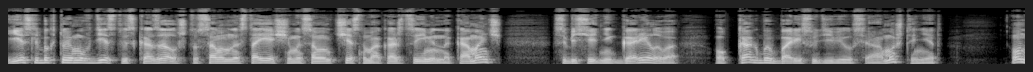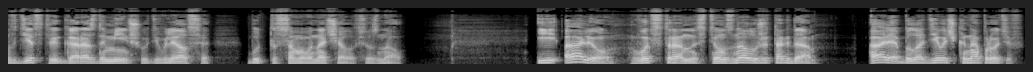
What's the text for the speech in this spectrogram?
Если бы кто ему в детстве сказал, что самым настоящим и самым честным окажется именно Каманч, собеседник Горелова, о, как бы Борис удивился, а может и нет. Он в детстве гораздо меньше удивлялся, будто с самого начала все знал. И Алю, вот странность, он знал уже тогда. Аля была девочка напротив.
